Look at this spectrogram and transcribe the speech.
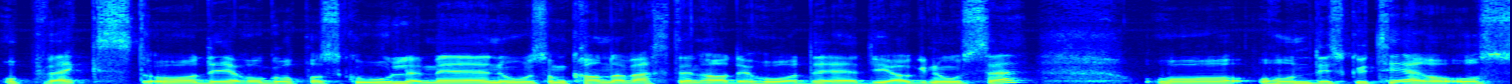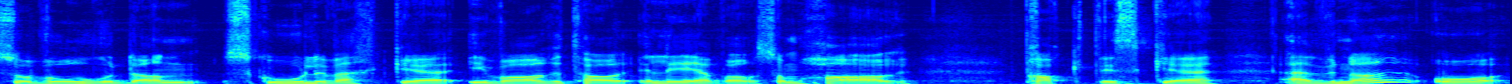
oppvekst og det å gå på skole med noe som kan ha vært en ADHD-diagnose. Og hun diskuterer også hvordan skoleverket ivaretar elever som har praktiske evner. og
